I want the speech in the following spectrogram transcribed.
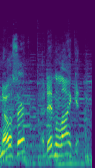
No, sir, I didn't like it.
